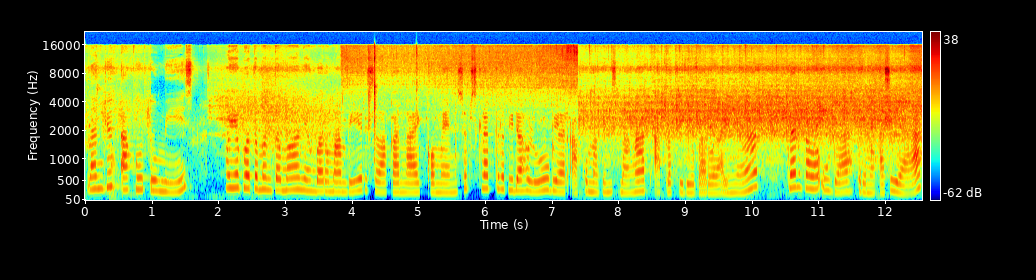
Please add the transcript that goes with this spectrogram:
Lanjut aku tumis. Oh ya, buat teman-teman yang baru mampir, silahkan like, comment, subscribe terlebih dahulu biar aku makin semangat upload video baru lainnya. Dan kalau udah, terima kasih ya.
